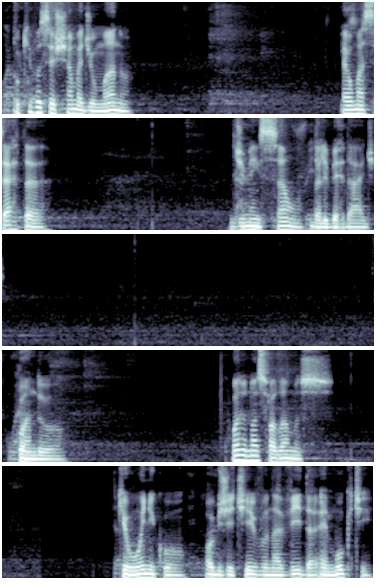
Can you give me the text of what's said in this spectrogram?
o que você chama de humano é uma certa dimensão da liberdade. Quando, quando nós falamos que o único objetivo na vida é mukti,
